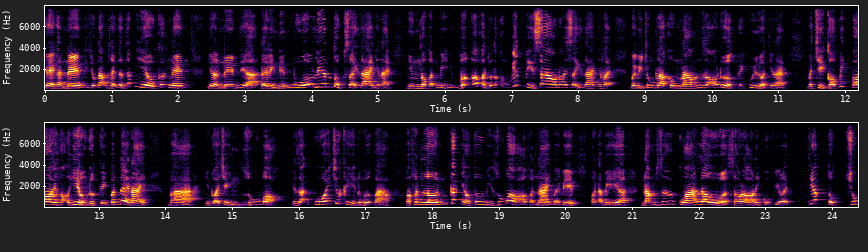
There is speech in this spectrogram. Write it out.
Kể cả nến thì chúng ta cũng thấy được rất nhiều các nến. Như là nến gì ạ? À? đây là nến búa liên tục xảy ra như này, nhưng nó vẫn bị vỡ và chúng ta không biết vì sao nó lại xảy ra như vậy. Bởi vì chúng ta không nắm rõ được cái quy luật như này, mà chỉ có big boy họ hiểu được cái vấn đề này và những quá trình rũ bỏ cái đoạn cuối trước khi nó bước vào và phần lớn các nhà đầu tư bị rũ bỏ ở phần này bởi vì họ đã bị ờ, nắm giữ quá lâu và sau đó thì cổ phiếu lại tiếp tục chúc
